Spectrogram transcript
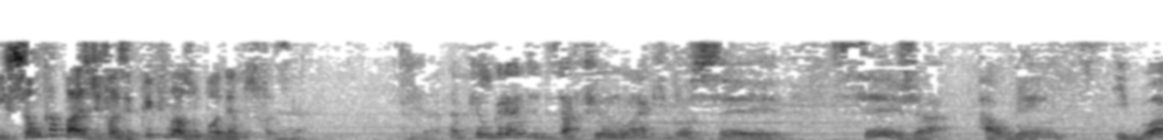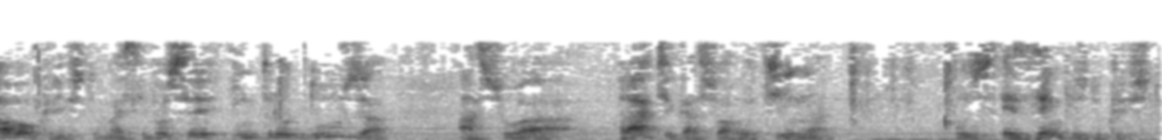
e são capazes de fazer. Por que, que nós não podemos fazer? É porque o grande desafio não é que você seja alguém igual ao Cristo, mas que você introduza a sua prática, a sua rotina os exemplos do Cristo.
